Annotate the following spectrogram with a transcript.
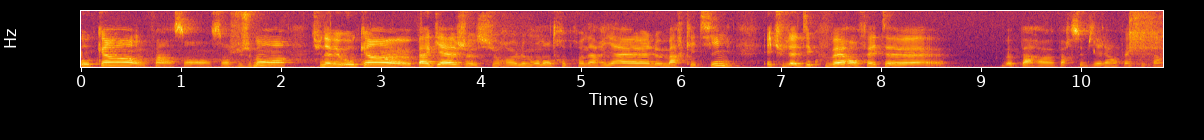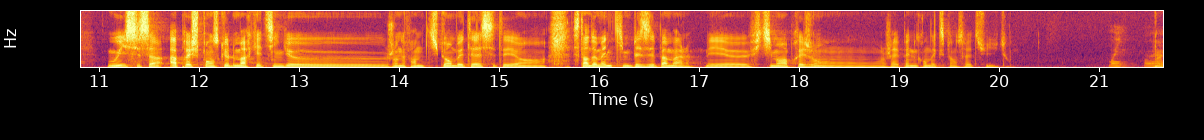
aucun, enfin, sans, sans jugement, hein, tu n'avais aucun euh, bagage sur euh, le monde entrepreneurial, le marketing, et tu l'as découvert, en fait, euh, bah, par, par ce biais-là, en fait, c'est ça? Oui, c'est ça. Après, je pense que le marketing, j'en ai fait un petit peu en BTS, c'était un, un domaine qui me plaisait pas mal. Mais effectivement, après, j'avais pas une grande expérience là-dessus du tout. Oui, oui, oui.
